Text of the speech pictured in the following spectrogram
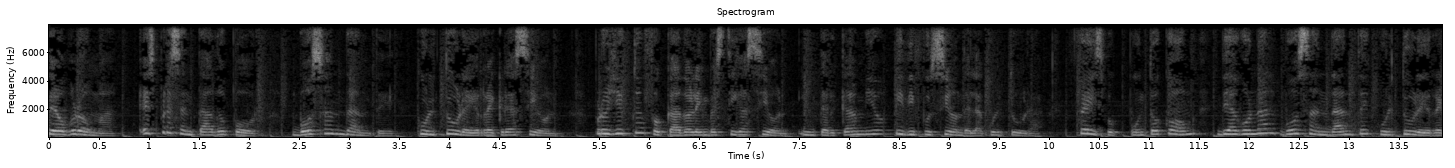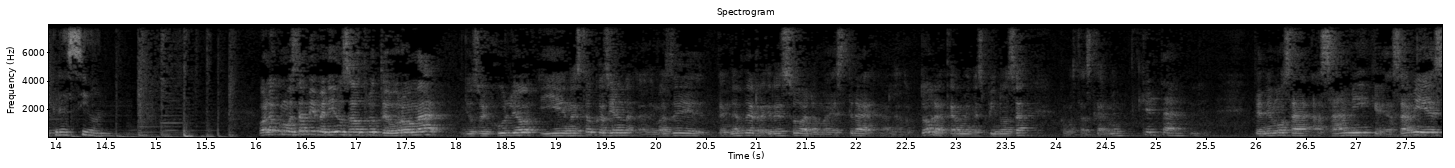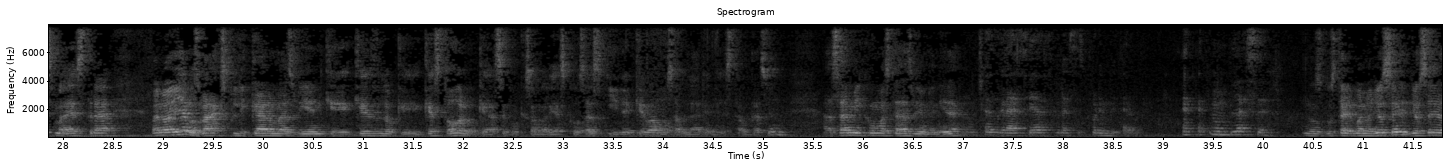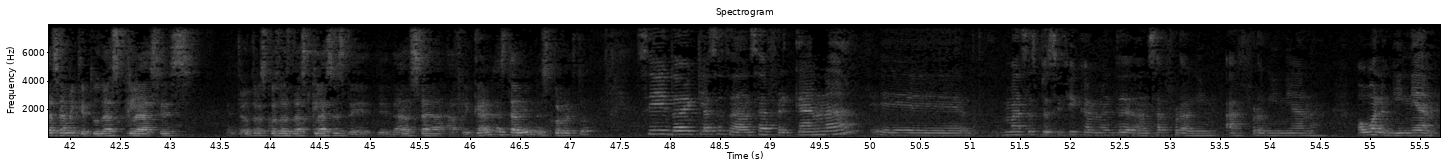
Teobroma es presentado por Voz Andante, Cultura y Recreación, proyecto enfocado a la investigación, intercambio y difusión de la cultura. Facebook.com, diagonal Voz Andante, Cultura y Recreación. Hola, ¿cómo están? Bienvenidos a otro Teobroma. Yo soy Julio y en esta ocasión, además de tener de regreso a la maestra, a la doctora Carmen Espinosa, ¿cómo estás Carmen? ¿Qué tal? Tenemos a, a Sami, que a Sami es maestra, bueno, ella nos va a explicar más bien qué, qué es lo que qué es todo lo que hace, porque son varias cosas, y de qué vamos a hablar en esta ocasión. A Sami, ¿cómo estás? Bienvenida. Muchas gracias, gracias por invitarme. Un placer. Nos gusta, bueno, yo sé, yo sé, Asami, que tú das clases, entre otras cosas, das clases de, de danza africana, ¿está bien? ¿Es correcto? Sí, doy clases de danza africana, eh, más específicamente de danza afroguin- afroguineana, o bueno, guineana.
